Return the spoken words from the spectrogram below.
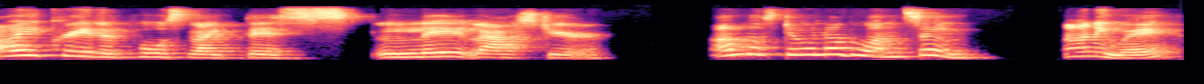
I created a post like this late last year. I must do another one soon. Anyway,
